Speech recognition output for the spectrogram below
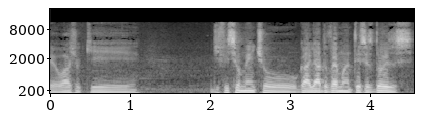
Eu acho que dificilmente o Galhardo vai manter esses dois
